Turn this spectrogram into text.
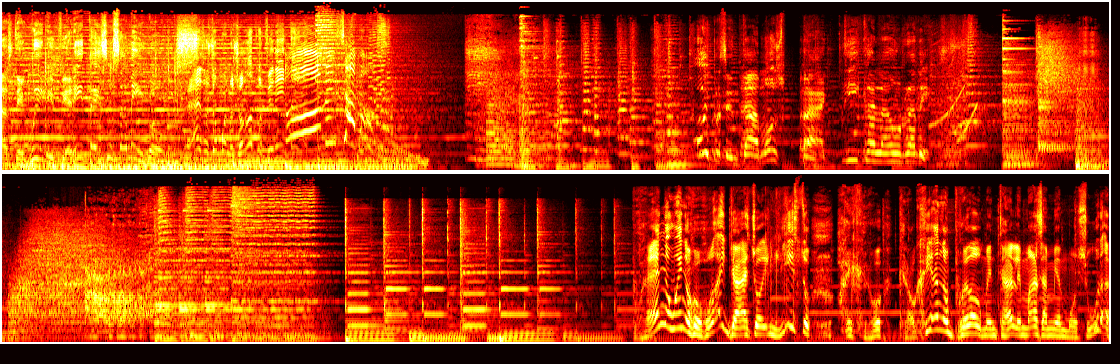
Aventuras de Willy Fierita y sus amigos. Eso somos nosotros, Fierita. ¡Comenzamos! Hoy presentamos Practica la honradez. Bueno, bueno, ay, ya estoy listo. Ay, creo, creo que ya no puedo aumentarle más a mi hermosura.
